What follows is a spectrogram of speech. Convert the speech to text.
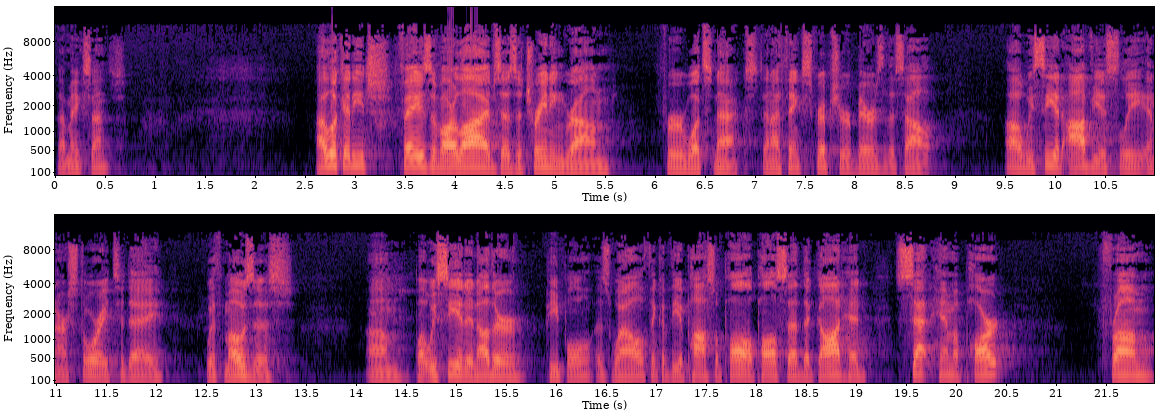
That makes sense? I look at each phase of our lives as a training ground for what's next, and I think Scripture bears this out. Uh, we see it obviously in our story today with Moses, um, but we see it in other people as well. Think of the Apostle Paul. Paul said that God had set him apart from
